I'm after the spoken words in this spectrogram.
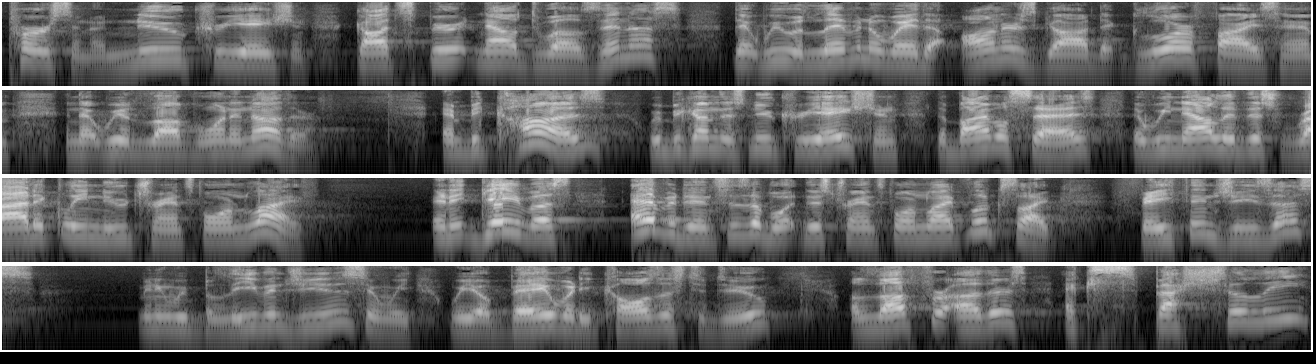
person, a new creation. God's Spirit now dwells in us, that we would live in a way that honors God, that glorifies Him, and that we would love one another. And because we become this new creation, the Bible says that we now live this radically new, transformed life. And it gave us evidences of what this transformed life looks like faith in Jesus, meaning we believe in Jesus and we, we obey what He calls us to do, a love for others, especially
